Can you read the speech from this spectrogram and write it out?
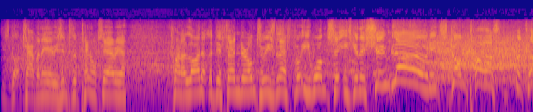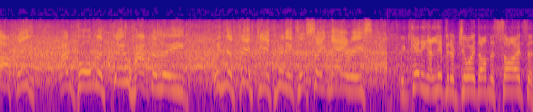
He's got Tavernier, he's into the penalty area, trying to line up the defender onto his left foot. He wants it, he's going to shoot low, and it's gone past McCarthy, and Bournemouth do have the lead in the 50th minute at St Mary's. We're getting a little bit of joy down the sides, uh,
